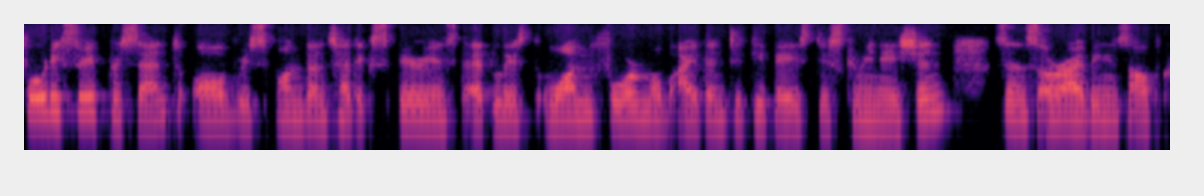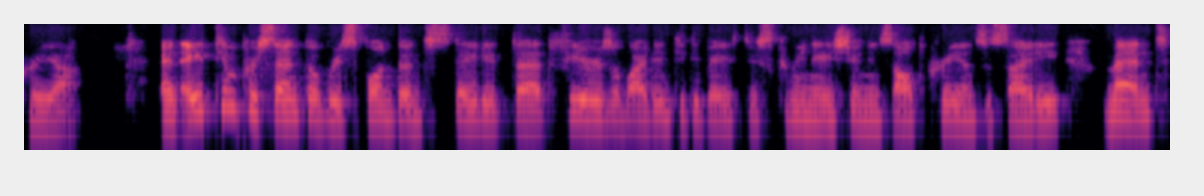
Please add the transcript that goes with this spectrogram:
43% of respondents had experienced at least one form of identity-based discrimination since arriving in South Korea. And 18% of respondents stated that fears of identity-based discrimination in South Korean society meant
